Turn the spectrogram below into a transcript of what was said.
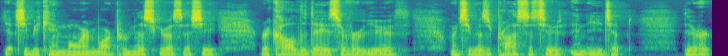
Yet she became more and more promiscuous as she recalled the days of her youth when she was a prostitute in Egypt. There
